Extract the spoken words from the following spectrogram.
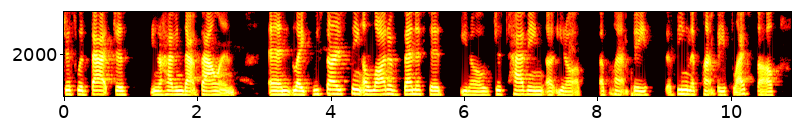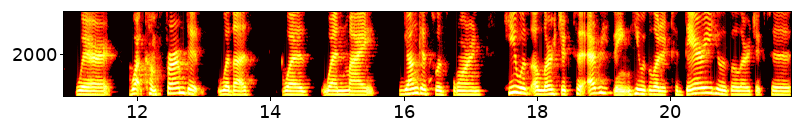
just with that, just, you know, having that balance. And like we started seeing a lot of benefits, you know, just having a, you know, a, a plant-based, uh, being a plant-based lifestyle where what confirmed it with us was when my youngest was born, he was allergic to everything. He was allergic to dairy, he was allergic to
